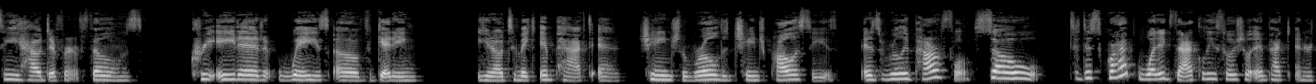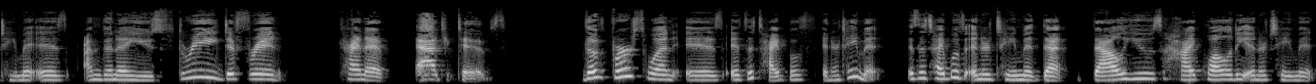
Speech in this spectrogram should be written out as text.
see how different films created ways of getting, you know, to make impact and change the world and change policies. It's really powerful. So to describe what exactly social impact entertainment is, I'm going to use three different kind of adjectives. The first one is it's a type of entertainment. It's a type of entertainment that values high quality entertainment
